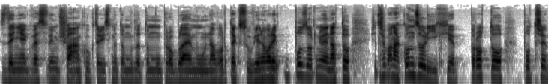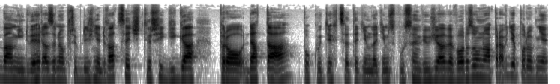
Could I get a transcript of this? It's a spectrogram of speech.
Zdeněk ve svém článku, který jsme tomuhle tomu problému na Vortexu věnovali, upozorňuje na to, že třeba na konzolích je proto potřeba mít vyhrazeno přibližně 24 giga pro data, pokud je chcete tímhle tím způsobem využívat ve Warzone. A pravděpodobně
